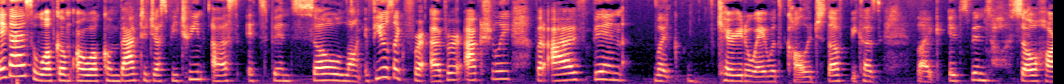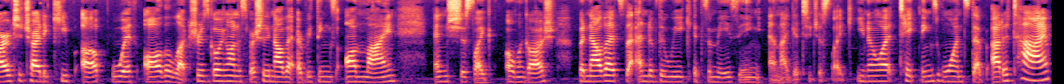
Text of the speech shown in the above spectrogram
Hey guys, welcome or welcome back to Just Between Us. It's been so long. It feels like forever actually, but I've been like carried away with college stuff because like it's been so hard to try to keep up with all the lectures going on, especially now that everything's online and it's just like oh my gosh. But now that it's the end of the week it's amazing and i get to just like you know what take things one step at a time.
